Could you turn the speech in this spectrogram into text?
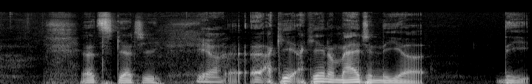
That's sketchy. Yeah, uh, I can't. I can't imagine the uh, the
